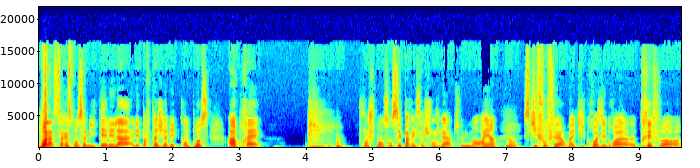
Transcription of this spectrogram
Voilà, sa responsabilité, elle est là, elle est partagée avec Campos. Après, Franchement, s'en séparer, ça changerait absolument rien. Non. Ce qu'il faut faire, bah, qu'il croise les droits très fort,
